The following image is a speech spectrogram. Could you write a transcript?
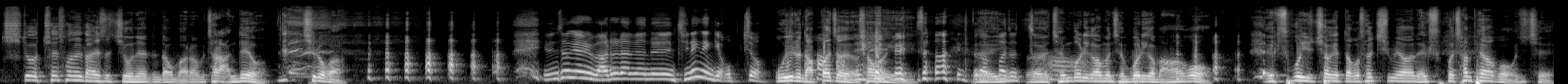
치료 최선을 다해서 지원해야 된다고 말하면 잘 안 돼요 치료가 윤석열이 말을 하면은 진행된 게 없죠. 오히려 나빠져요 상황이 상황이 더 예, 나빠졌죠. 예, 잼버리 가면 잼버리가 망하고 엑스포 유치하겠다고 설치면 엑스포 참패하고 지체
